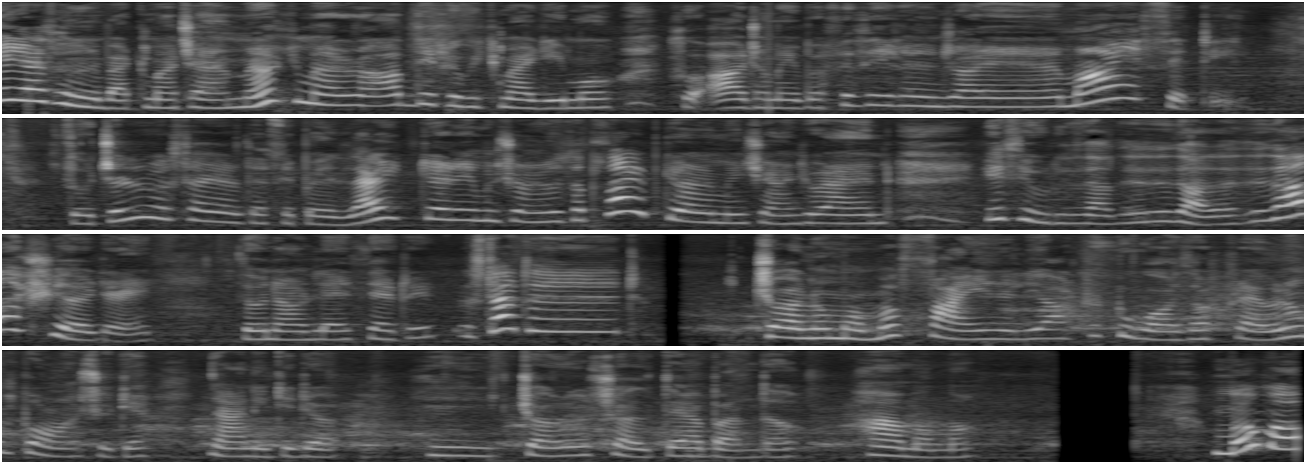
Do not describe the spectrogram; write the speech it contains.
Guys welcome back my channel मैं मैं आप देख रहे हो विच माय डेमो सो आज हम एक बार फिर से खेलने जा रहे हैं माय सिटी सो चलो करते हैं इससे पहले लाइक करें मेरे चैनल को सब्सक्राइब करें मेरे चैनल को एंड इस वीडियो को ज़्यादा से ज़्यादा से ज़्यादा शेयर करें. So now let's get started चलो मम्मा finally after two hours of travel हम पहुँच चुके हैं नानी की जगह. हम्म, चलो चलते हैं बंदा. हाँ मम्मा मम्मा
